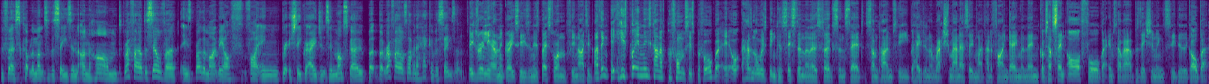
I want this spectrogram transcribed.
the first couple of months of the season unharmed. Rafael da Silva Silva, his brother might be off fighting British secret agents in Moscow, but but Rafael's having a heck of a season. He's really having a great season. His best one for United. I think he's put in these kind of performances before, but it hasn't always been consistent. And as Ferguson said, sometimes he behaved in a rash manner, so he might have had a fine game and then got himself sent off or got himself out of position and conceded the goal. But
